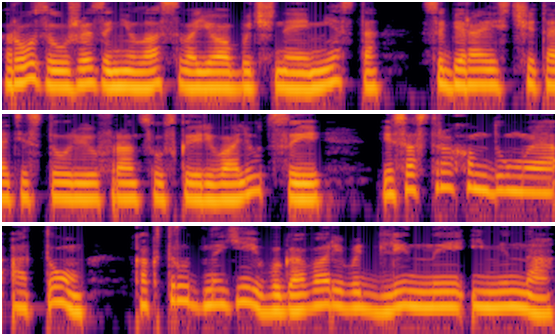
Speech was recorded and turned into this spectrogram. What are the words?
Роза уже заняла свое обычное место, собираясь читать историю французской революции и со страхом думая о том, как трудно ей выговаривать длинные имена.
